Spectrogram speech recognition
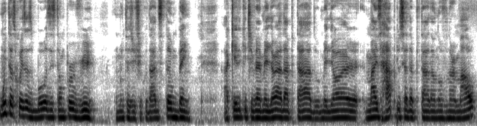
Muitas coisas boas estão por vir, muitas dificuldades também. Aquele que tiver melhor adaptado, melhor, mais rápido se adaptar ao novo normal,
